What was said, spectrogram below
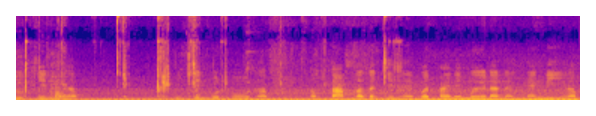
มีกลินครับมีกลินบูดๆครับ ต้องต่ำแล้วแต่กินให้เบิดภายในมือนั่นน่ะแห้งดีครับ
